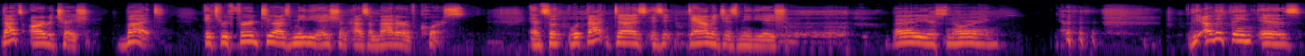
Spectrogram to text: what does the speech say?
That's arbitration. But it's referred to as mediation as a matter of course. And so what that does is it damages mediation. Buddy, you're snoring. the other thing is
